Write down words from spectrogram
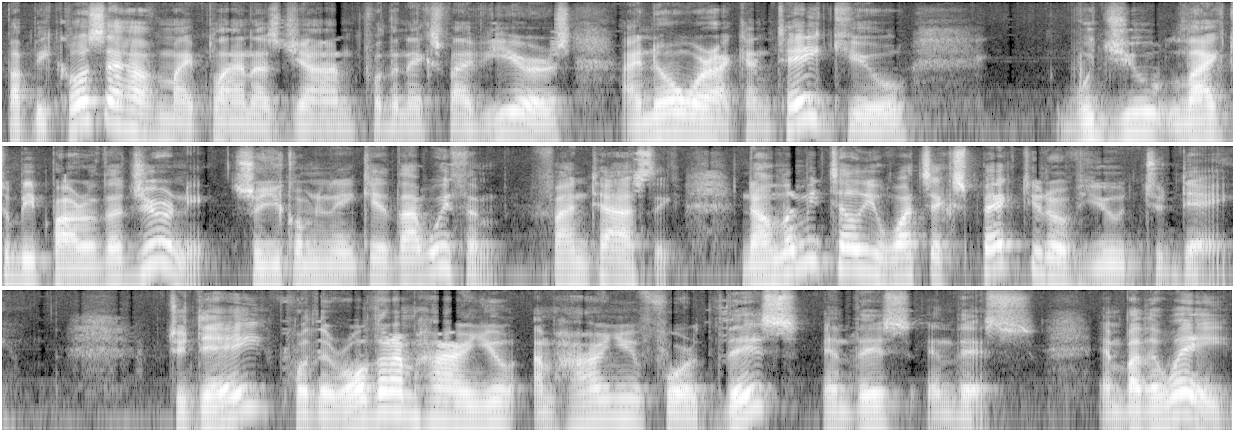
but because I have my plan as John for the next five years, I know where I can take you. Would you like to be part of that journey? So you communicate that with them. Fantastic. Now let me tell you what's expected of you today. Today, for the role that I'm hiring you, I'm hiring you for this and this and this. And by the way,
